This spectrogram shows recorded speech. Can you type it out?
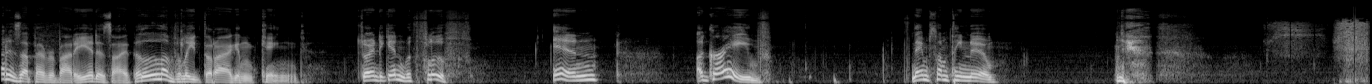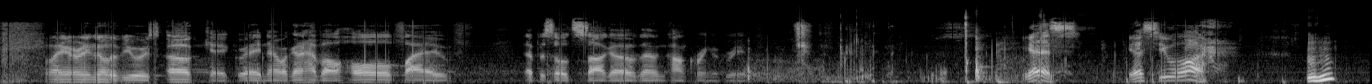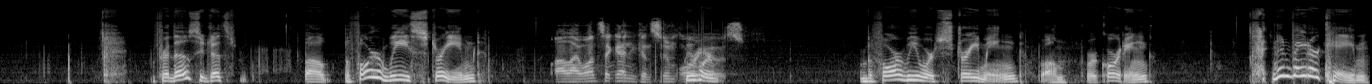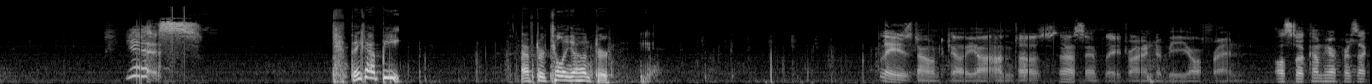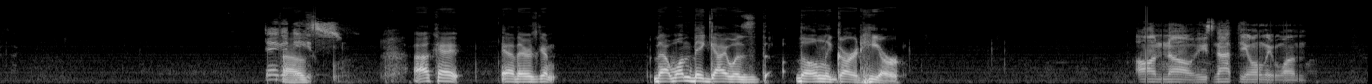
What is up, everybody? It is I, the lovely Dragon King, joined again with Floof in a grave. Name something new. I already know the viewers. Okay, great. Now we're gonna have a whole five episode saga of them conquering a grave. yes, yes, you are. hmm For those who just, well, before we streamed, While I once again consume We were- Oreos. before we were streaming, well, recording, an invader came. Yes. They got beat after killing a hunter. Please don't kill your hunters. They're simply trying to be your friend. Also, come here for a sec. Take a How's- piece. Okay, yeah, there's gonna. That one big guy was the only guard here. Oh no, he's not the only one.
